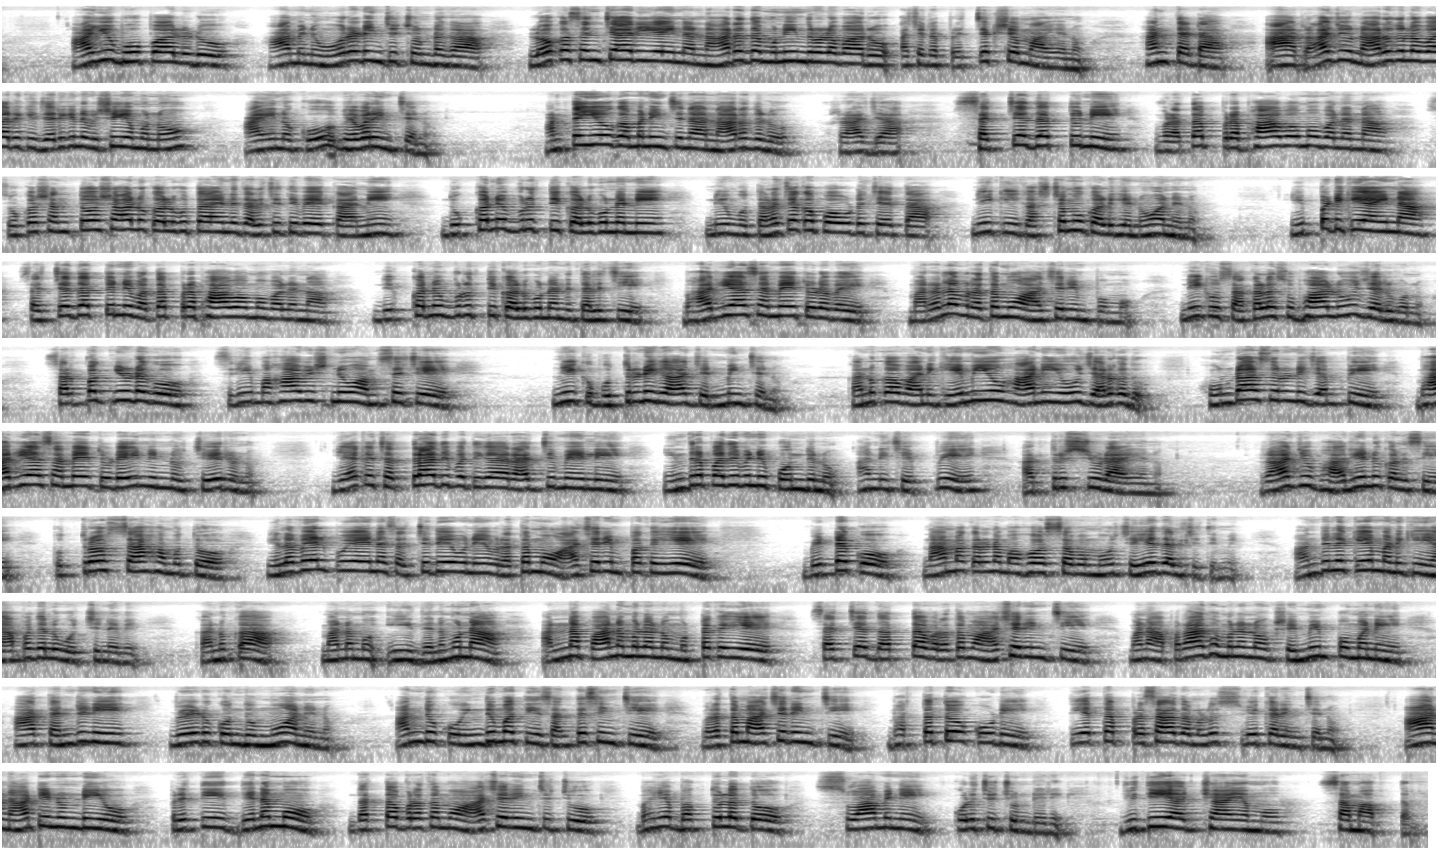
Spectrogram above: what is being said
ఆయుభూపాలుడు ఆమెను ఊరడించుచుండగా లోక సంచారి అయిన నారద మునీంద్రుల వారు అచట ప్రత్యక్షమాయను. అంతటా ఆ రాజు నారదుల వారికి జరిగిన విషయమును ఆయనకు వివరించెను. అంతయో గమనించిన నారదుడు రాజా సత్యదత్తుని వ్రత ప్రభావము వలన సుఖ సంతోషాలు కలుగుతాయని తలచితివే కానీ దుఃఖ నివృత్తి కలుగునని నీవు తలచకపోవుట చేత నీకు ఈ కష్టము కలిగెను అనెను. ఇప్పటికీ అయినా సత్యదత్తుని వ్రత ప్రభావము వలన దుఃఖ నివృత్తి కలుగునని తలిచి భార్యాసమేతుడవై మరల వ్రతము ఆచరింపుము. నీకు సకల శుభాలు జరుగును. సర్వజ్ఞుడగు శ్రీ మహావిష్ణువు అంశచే నీకు పుత్రునిగా జన్మించెను. కనుక వానికేమీయూ హానియూ హానియు జరగదు హుండాసురుని చంపి భార్యాసమేతుడై నిన్ను చేరును. ఏకఛత్రాధిపతిగా రాజ్యమేలి ఇంద్రపదవిని పొందును అని చెప్పి అదృశ్యుడాయను. రాజు భార్యను కలిసి పుత్రోత్సాహముతో ఇలవేల్పు అయిన సత్యదేవుని వ్రతము ఆచరింపకయే బిడ్డకు నామకరణ మహోత్సవము చేయదలిచితిమి. అందులకే మనకి ఆపదలు వచ్చినవి. కనుక మనము ఈ దినమున అన్నపానములను ముట్టకయే సత్యదత్త వ్రతము ఆచరించి మన అపరాధములను క్షమింపుమని ఆ తండ్రిని వేడుకొందుము అనెను. అందుకు ఇందుమతి సంతసించి వ్రతమాచరించి భర్తతో కూడి తీర్థప్రసాదములు స్వీకరించెను. ఆనాటి నుండి ప్రతి దినము దత్తవ్రతము ఆచరించుచు భయభక్తులతో స్వామిని కొలుచుచుండిరి. ద్వితీయ అధ్యాయము సమాప్తం.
